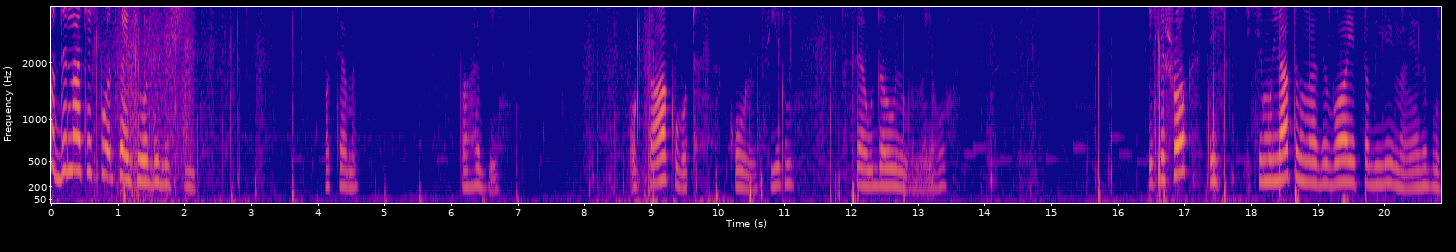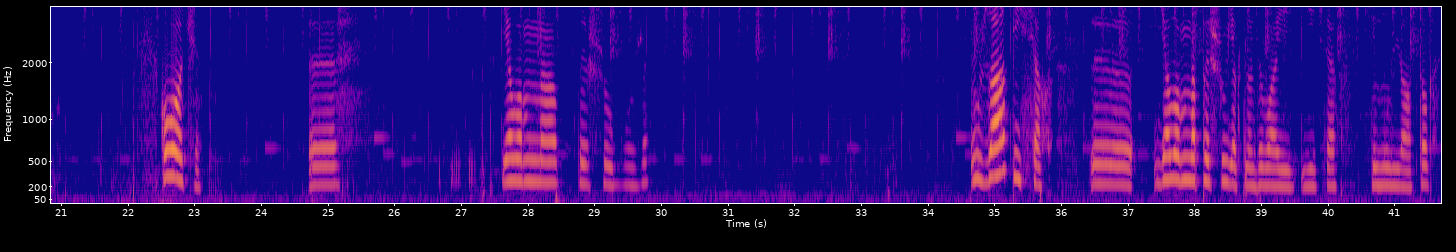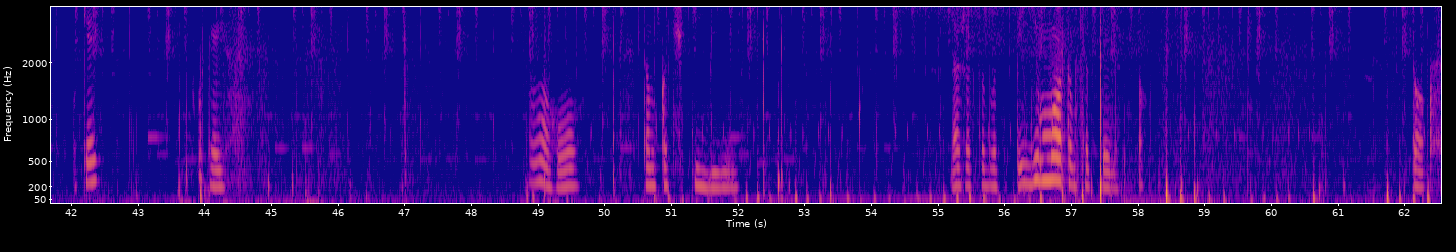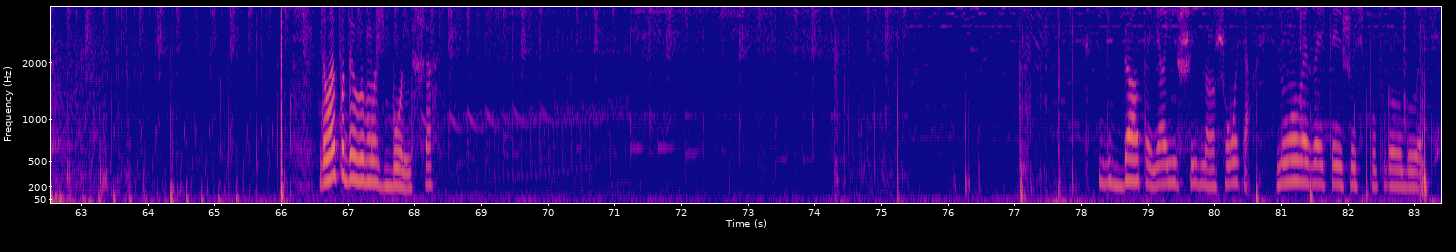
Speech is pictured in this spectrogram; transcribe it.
11% 1,6. Оце ми. Погоди. Отак от. Конфірм. Все, удалили ми його. Якщо що, цей симулятор називається, блін, я забув. Коротше. Е, я вам напишу, може. У записях е, я вам напишу, як називається симулятор. Окей? Окей. Ого. Там качки, блин. Даже 125. Ема там 400. Так. Давай подивимось більше. Ребята, я решил нашелся новое зайти щось попробовать.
